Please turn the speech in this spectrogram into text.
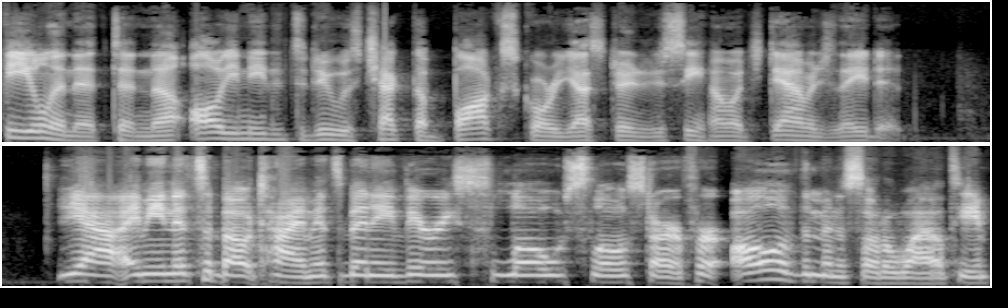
feeling it. And uh, all you needed to do was check the box score yesterday to see how much damage they did. Yeah, I mean, it's about time. It's been a very slow, slow start for all of the Minnesota Wild team,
